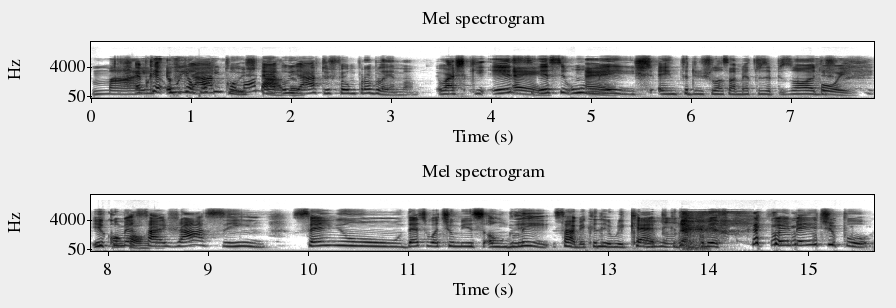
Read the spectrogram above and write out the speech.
Mas É eu fiquei um pouco incomodada. É, o hiatus foi um problema. Eu acho que esse, É, esse um é. mês entre os lançamentos dos episódios Foi. e concordo. começar já assim, sem um That's What You Miss on Glee, sabe? Aquele recap Uhum. que dá no começo. Foi meio tipo.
